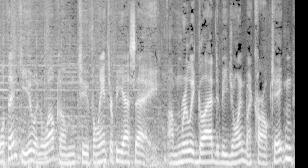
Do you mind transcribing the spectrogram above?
Well, thank you and welcome to Philanthropy SA. I'm really glad to be joined by Carl Caton.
